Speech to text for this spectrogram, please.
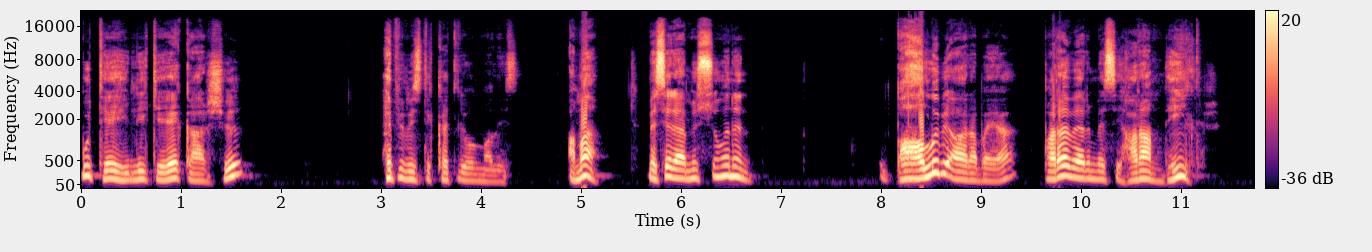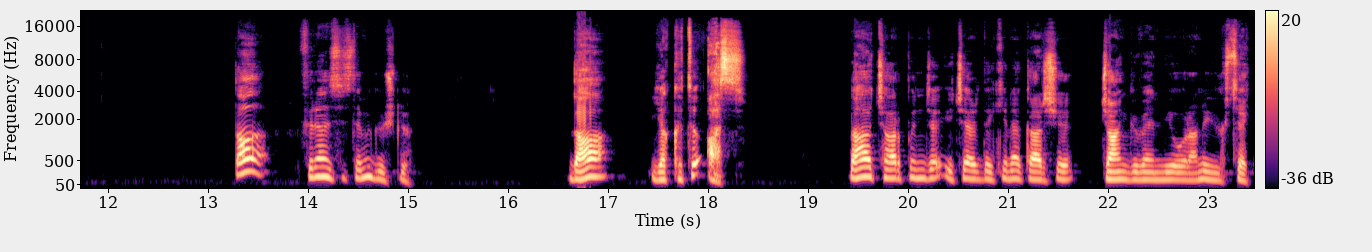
Bu tehlikeye karşı hepimiz dikkatli olmalıyız. Ama mesela Müslümanın pahalı bir arabaya para vermesi haram değildir. Daha fren sistemi güçlü. Daha yakıtı az. Daha çarpınca içeridekine karşı can güvenliği oranı yüksek.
